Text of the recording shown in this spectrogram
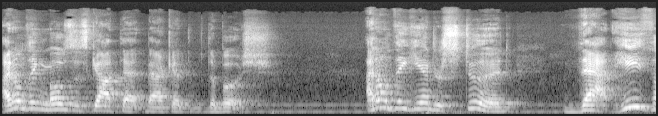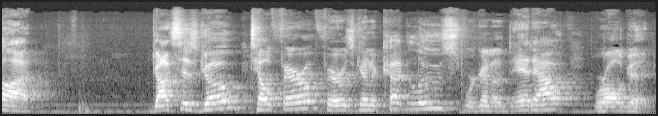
I don't think Moses got that back at the bush. I don't think he understood that. He thought, God says, go, tell Pharaoh. Pharaoh's going to cut loose. We're going to head out. We're all good.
